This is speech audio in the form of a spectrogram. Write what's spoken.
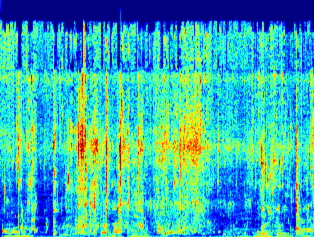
Parang mo na. Wala ka sa gilid. Naman sa lahat.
